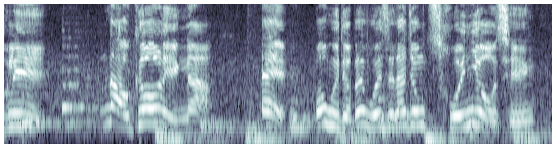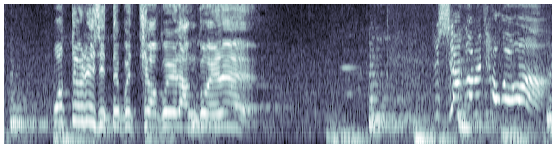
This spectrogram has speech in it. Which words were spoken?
福利，哪有可能啦？哎，我为着要维持那种纯友情，我对你是特别挑过人过呢。你想到要挑过我？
